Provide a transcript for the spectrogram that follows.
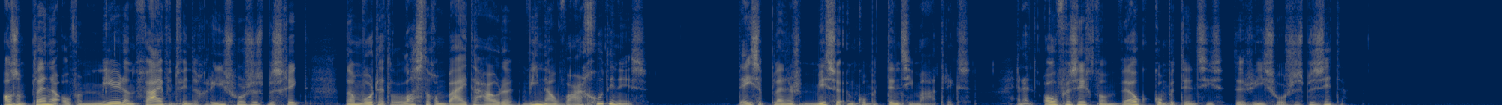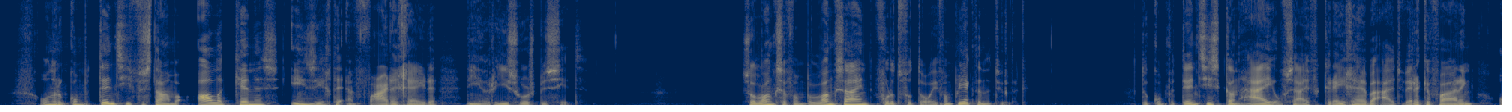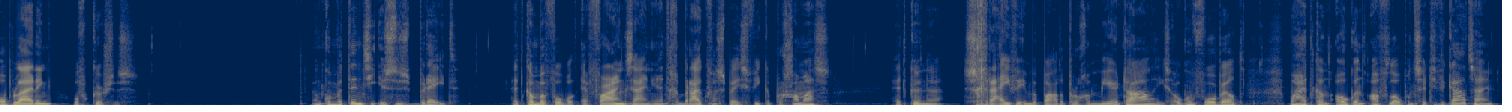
Als een planner over meer dan 25 resources beschikt, dan wordt het lastig om bij te houden wie nou waar goed in is. Deze planners missen een competentiematrix en een overzicht van welke competenties de resources bezitten. Onder een competentie verstaan we alle kennis, inzichten en vaardigheden die een resource bezit. Zolang ze van belang zijn voor het voltooien van projecten natuurlijk. De competenties kan hij of zij verkregen hebben uit werkervaring, opleiding of cursus. Een competentie is dus breed. Het kan bijvoorbeeld ervaring zijn in het gebruik van specifieke programma's. Het kunnen schrijven in bepaalde programmeertalen is ook een voorbeeld, maar het kan ook een aflopend certificaat zijn.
